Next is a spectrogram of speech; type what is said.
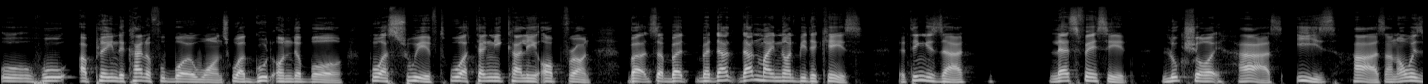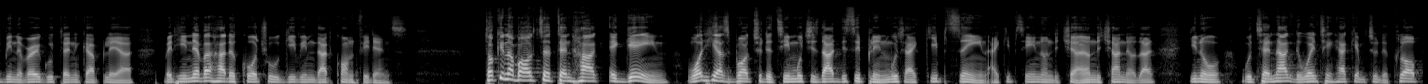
who, who are playing the kind of football he wants, who are good on the ball, who are swift, who are technically up front. But but but that that might not be the case. The thing is that let's face it, Luke Shaw has, is, has, and always been a very good technical player, but he never had a coach who would give him that confidence. Talking about uh, Ten Hag again, what he has brought to the team, which is that discipline, which I keep saying, I keep saying on the on the channel that you know with Ten Hag, the when Ten Hag came to the club,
